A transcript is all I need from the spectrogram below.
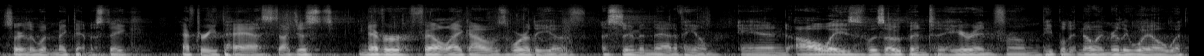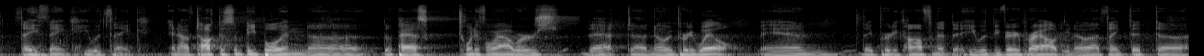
Certainly wouldn't make that mistake after he passed. I just never felt like I was worthy of assuming that of him. And I always was open to hearing from people that know him really well what they think he would think. And I've talked to some people in uh, the past 24 hours that uh, know him pretty well. And they're pretty confident that he would be very proud. You know, I think that uh,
